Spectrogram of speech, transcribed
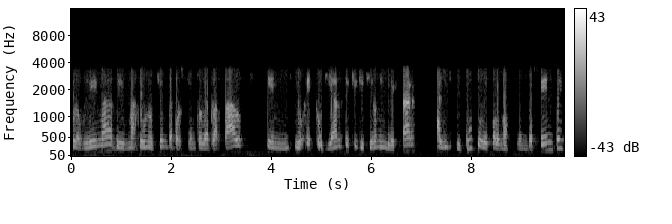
problema de más de un 80% de aplazados en los estudiantes que quisieron ingresar al Instituto de Formación Docente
